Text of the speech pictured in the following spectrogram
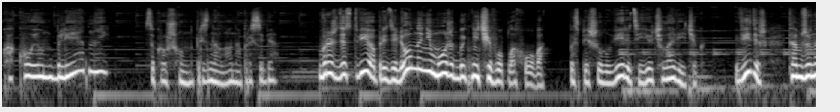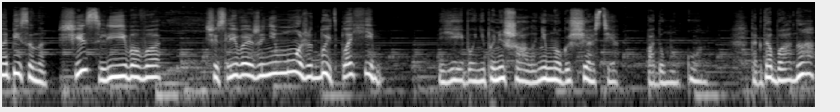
«Какой он бледный!» — сокрушенно признала она про себя. «В Рождестве определенно не может быть ничего плохого», — поспешил уверить ее человечек. «Видишь, там же написано «счастливого». Счастливое же не может быть плохим». «Ей бы не помешало немного счастья», — подумал он. Тогда бы она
